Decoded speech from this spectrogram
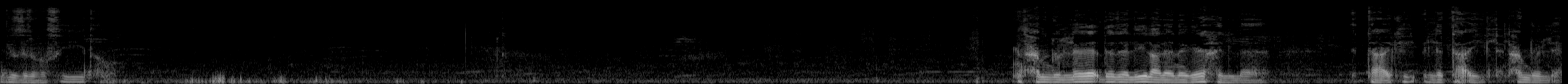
جذر بسيط أهو. الحمد لله ده دليل على نجاح ال- التعقيل التعقيل. الحمد لله.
